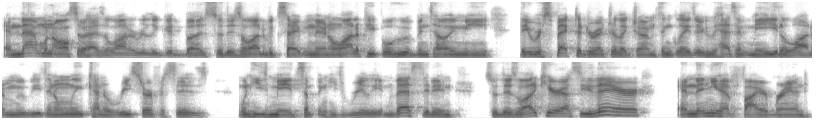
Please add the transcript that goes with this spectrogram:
and that one also has a lot of really good buzz. So there's a lot of excitement there, and a lot of people who have been telling me they respect a director like Jonathan Glazer who hasn't made a lot of movies and only kind of resurfaces when he's made something he's really invested in. So there's a lot of curiosity there. And then you have Firebrand.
